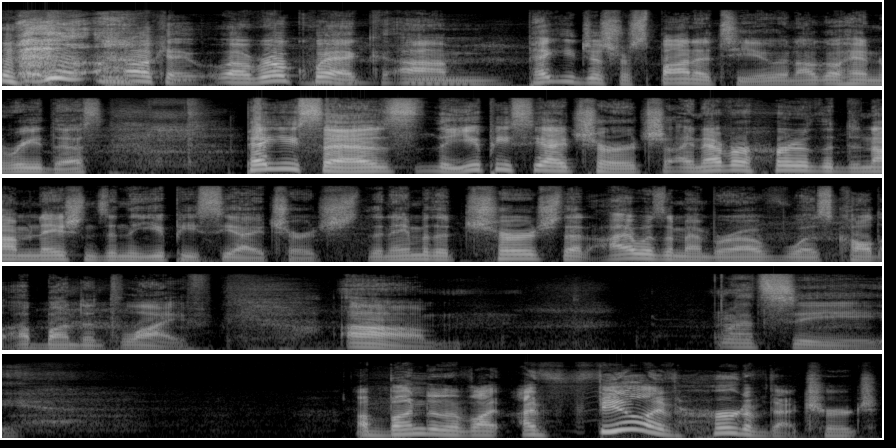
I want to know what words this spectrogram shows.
okay, well, real quick, um, Peggy just responded to you, and I'll go ahead and read this. Peggy says, The UPCI church, I never heard of the denominations in the UPCI church. The name of the church that I was a member of was called Abundant Life. Um, let's see. Abundant of life. I feel I've heard of that church.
